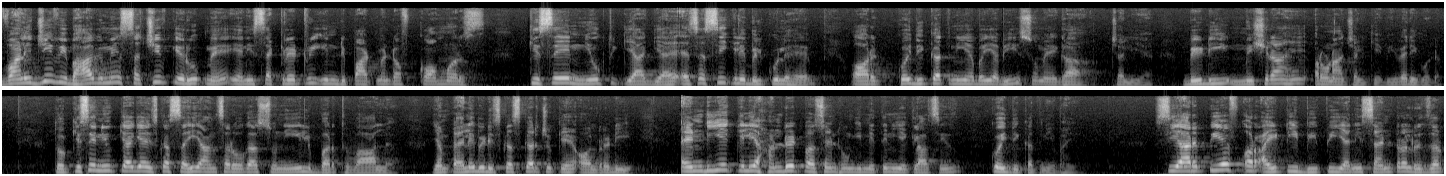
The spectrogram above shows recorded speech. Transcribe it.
वाणिज्य विभाग में सचिव के रूप में, यानी secretary in department of commerce किसे नियुक्त किया गया है? एसएससी के लिए बिल्कुल है और कोई दिक्कत नहीं है भाई, अभी सुमेघा। चलिए बीडी मिश्रा हैं अरुणाचल के भी। वेरी गुड तो किसे नियुक्त किया गया? इसका सही आंसर होगा सुनील बर्थवाल। ये हम पहले भी डिस्कस कर चुके हैं ऑलरेडी एनडीए के लिए 100 परसेंट होंगी नितिन, ये क्लासेस कोई दिक्कत नहीं है भाई। सीआरपीएफ और आईटीबीपी यानी सेंट्रल रिज़र्व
